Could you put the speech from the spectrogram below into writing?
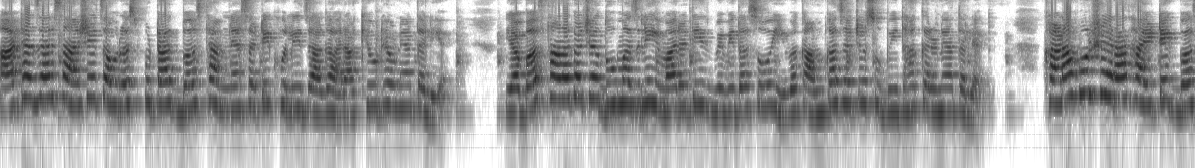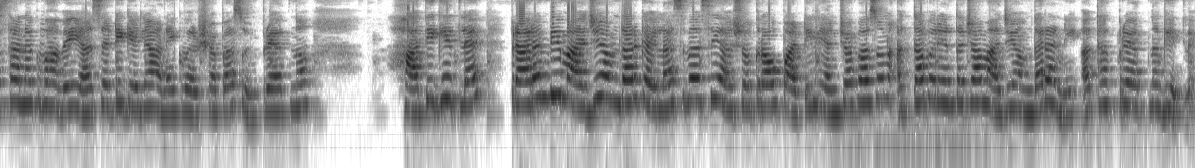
आठ हजार सहाशे चौरस फुटात बस थांबण्यासाठी खुली जागा राखीव ठेवण्यात आली आहे. या बस स्थानकाच्या दुमजली इमारतीत विविध सोयी व कामकाजाच्या सुविधा करण्यात आल्यात खानापूर शहरात हायटेक बस स्थानक व्हावे यासाठी गेल्या अनेक वर्षापासून प्रयत्न हाती घेतलाय. प्रारंभी माजी आमदार कैलासवासी अशोकराव पाटील यांच्यापासून आत्तापर्यंतच्या माजी आमदारांनी अथक प्रयत्न घेतले.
